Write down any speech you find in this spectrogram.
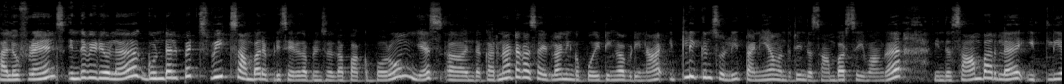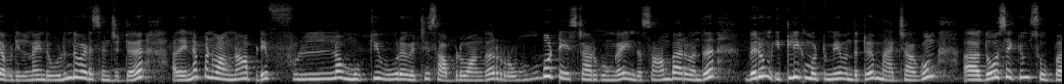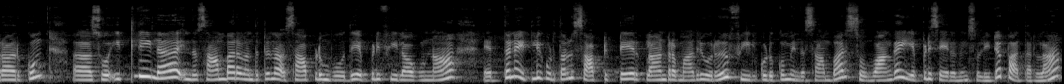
Hello friends இந்த வீடியோவில் குண்டல் பெட் ஸ்வீட் சாம்பார் எப்படி செய்கிறது அப்படின்னு சொல்லி தான் பார்க்க போகிறோம் எஸ் இந்த கர்நாடகா சைட்லாம் நீங்கள் போயிட்டீங்க அப்படின்னா இட்லிக்குன்னு சொல்லி தனியாக வந்துட்டு இந்த சாம்பார் செய்வாங்க. இந்த சாம்பாரில் இட்லி அப்படி இல்லைனா இந்த உளுந்து வடை செஞ்சுட்டு அதை என்ன பண்ணுவாங்கன்னா அப்படியே ஃபுல்லாக முக்கி ஊற வச்சு சாப்பிடுவாங்க. ரொம்ப டேஸ்ட்டாக இருக்குங்க. இந்த சாம்பார் வந்து வெறும் இட்லிக்கு மட்டுமே வந்துட்டு மேட்ச் ஆகும். தோசைக்கும் சூப்பராக இருக்கும். ஸோ இட்லியில் இந்த சாம்பாரை வந்துட்டு நான் சாப்பிடும்போது எப்படி ஃபீல் ஆகும்னா எத்தனை இட்லி கொடுத்தாலும் சாப்பிட்டுக்கிட்டே இருக்கலான்ற மாதிரி ஒரு ஃபீல் கொடுக்கும் இந்த சாம்பார். ஸோ வாங்க எப்படி செய்கிறதுன்னு சொல்லிட்டு பார்த்துடலாம்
